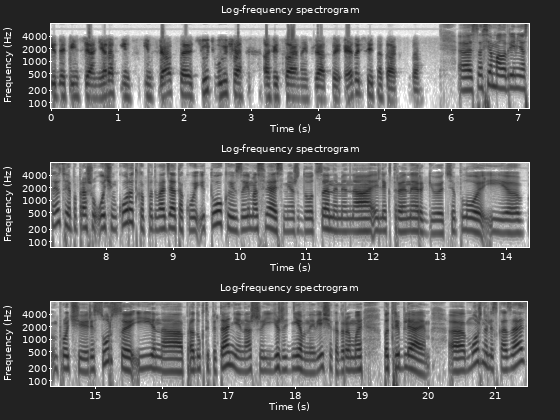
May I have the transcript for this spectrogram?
и для пенсионеров инфляция чуть выше официальной инфляции. Это действительно так, да. Э, совсем мало времени остается. Я попрошу очень коротко, подводя такой итог и взаимосвязь между ценами на электроэнергию, тепло и э, прочие ресурсы и на продукты питания и наши ежедневные вещи, которые мы потребляем. Э, можно ли сказать,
